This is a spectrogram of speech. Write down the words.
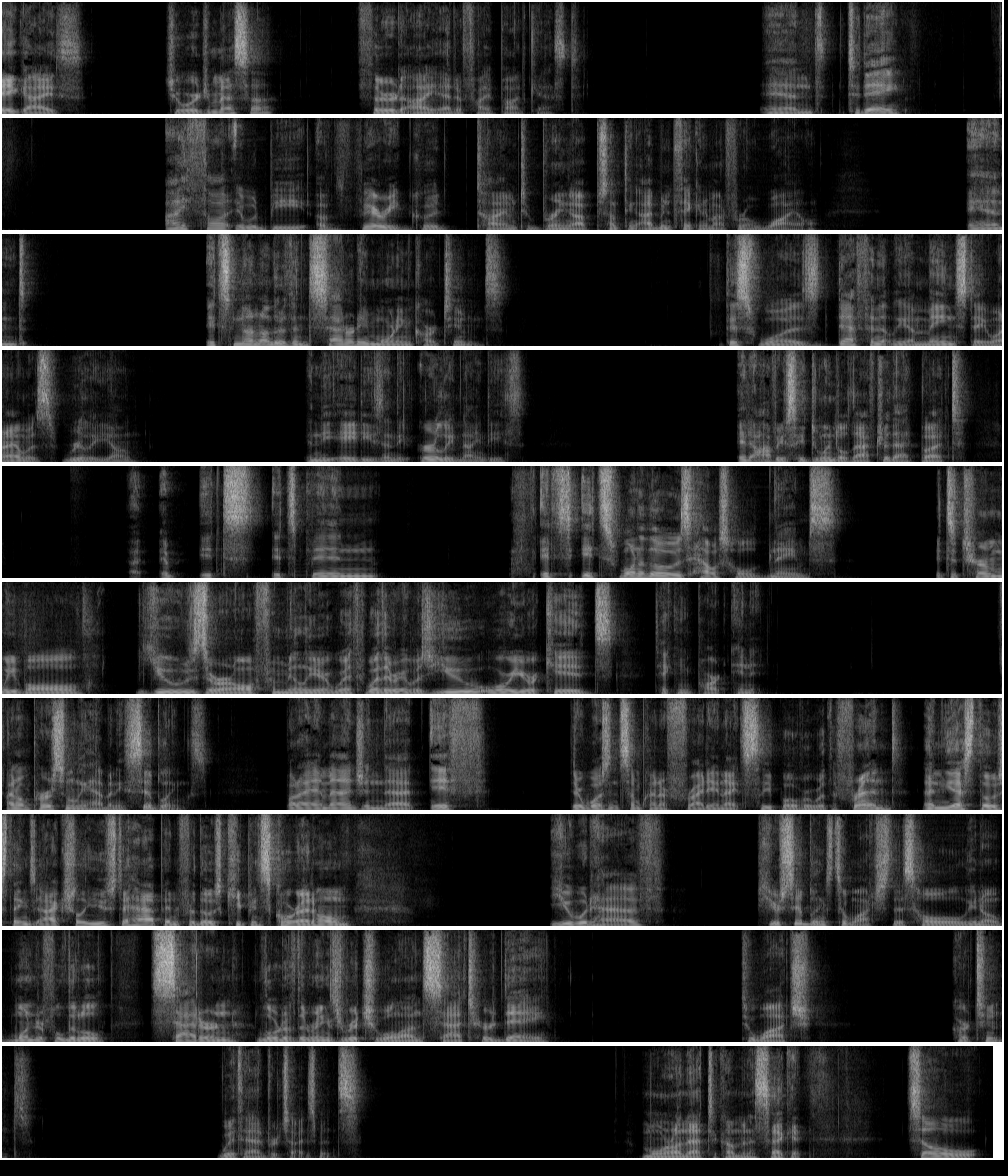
Hey guys, George Mesa, Third Eye Edify podcast. And today, I thought it would be a very good time to bring up something I've been thinking about for a while. And it's none other than Saturday morning cartoons. This was definitely a mainstay when I was really young, in the 80s and the early 90s. It obviously dwindled after that, but Uh, it's it's been it's it's one of those household names. It's a term we've all used or are all familiar with, whether it was you or your kids taking part in it. I don't personally have any siblings, but I imagine that if there wasn't some kind of Friday night sleepover with a friend, and yes, those things actually used to happen for those keeping score at home, you would have your siblings to watch this whole, you know, wonderful little Saturn Lord of the Rings ritual on Saturday to watch cartoons with advertisements. More on that to come in a second. So,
